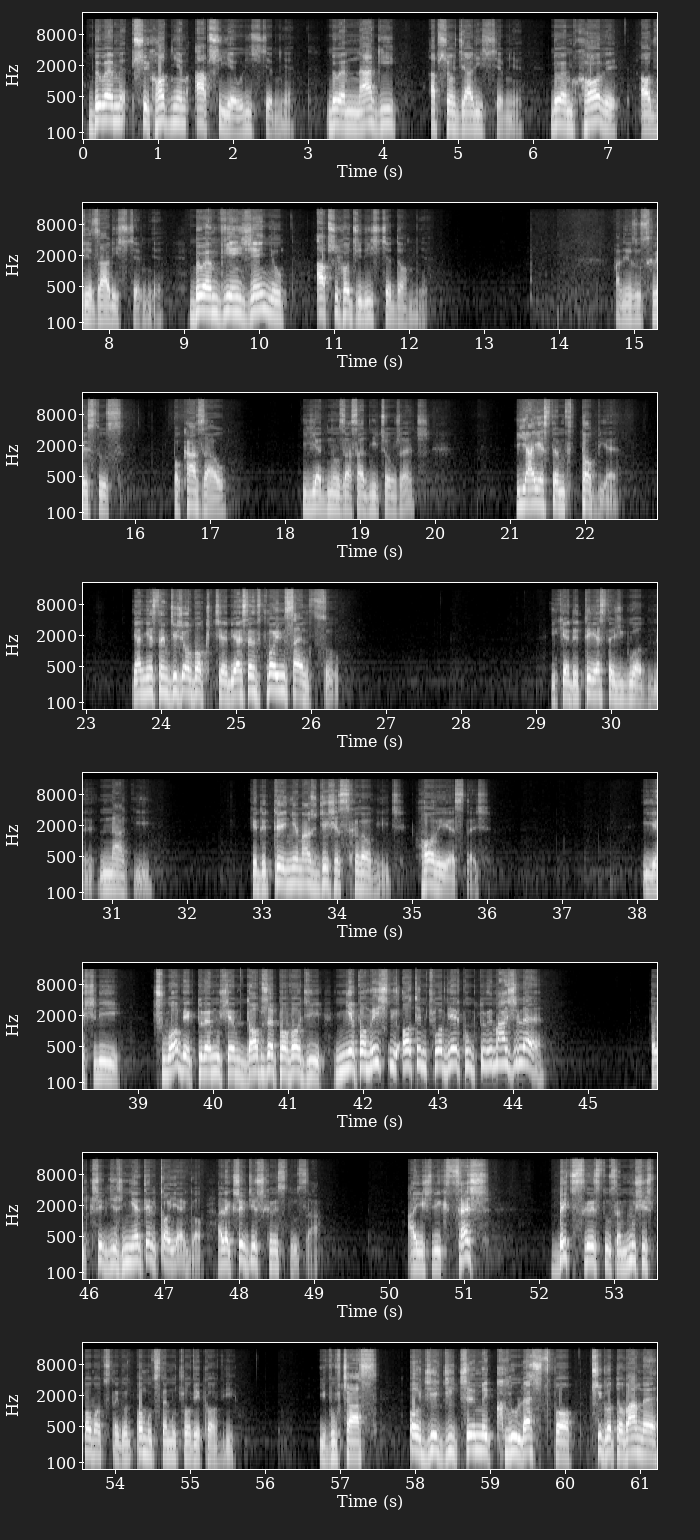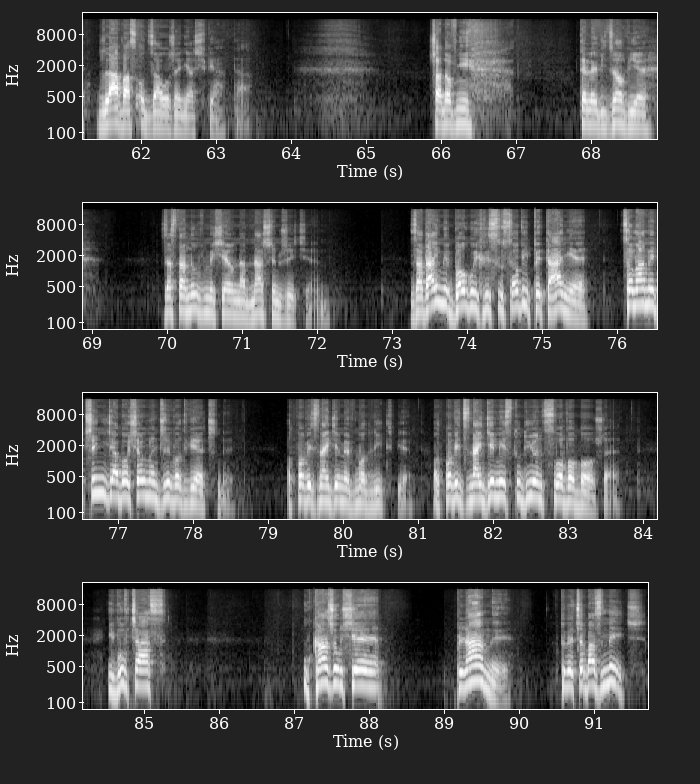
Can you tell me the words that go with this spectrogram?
Byłem przychodniem, a przyjęliście mnie. Byłem nagi, a przyodzialiście mnie. Byłem chory, a odwiedzaliście mnie. Byłem w więzieniu, a przychodziliście do mnie. Pan Jezus Chrystus pokazał jedną zasadniczą rzecz. Ja jestem w Tobie. Ja nie jestem gdzieś obok Ciebie, ja jestem w Twoim sercu. I kiedy Ty jesteś głodny, nagi, kiedy Ty nie masz gdzie się schronić, chory jesteś, i jeśli człowiek, któremu się dobrze powodzi, nie pomyśli o tym człowieku, który ma źle, to krzywdzisz nie tylko Jego, ale krzywdzisz Chrystusa. A jeśli chcesz być z Chrystusem, musisz pomóc, tego, pomóc temu człowiekowi. I wówczas odziedziczymy królestwo przygotowane dla Was od założenia świata. Szanowni telewidzowie, zastanówmy się nad naszym życiem. Zadajmy Bogu i Chrystusowi pytanie, co mamy czynić, aby osiągnąć żywot wieczny. Odpowiedź znajdziemy w modlitwie. Odpowiedź znajdziemy studiując Słowo Boże. I wówczas ukażą się plamy, które trzeba zmyć.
